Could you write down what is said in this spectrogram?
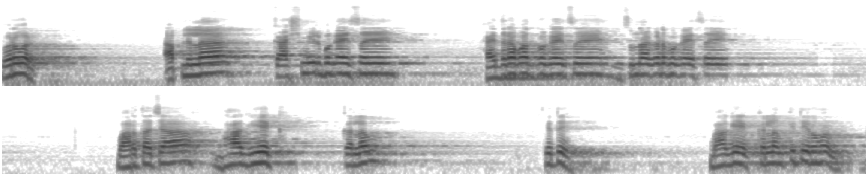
बरोबर? आपल्याला काश्मीर बघायचं आहे हैदराबाद बघायचं आहे जुनागड बघायचं आहे भारताच्या भाग एक कलम किती? भाग एक कलम किती रोहन?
